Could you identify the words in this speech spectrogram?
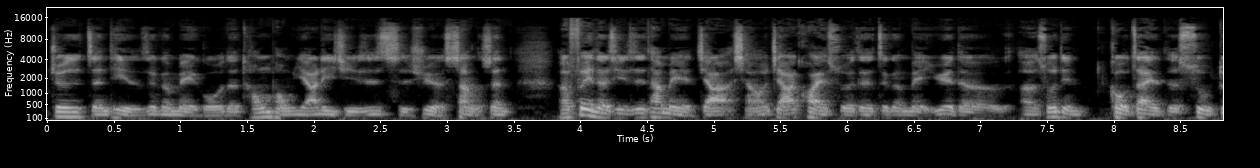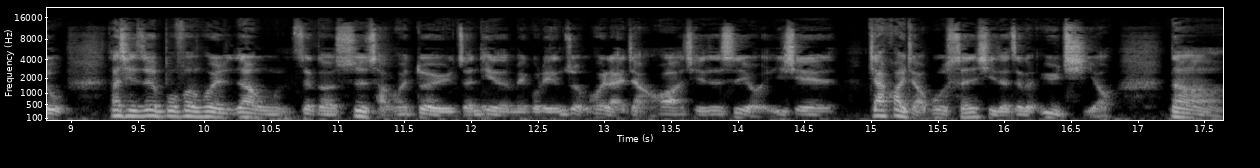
就是整体的这个美国的通膨压力其实持续的上升，而费德其实他们也加想要加快所谓的这个每月的呃缩减购债的速度，那其实这个部分会让这个市场会对于整体的美国联准会来讲的话，其实是有一些。加快脚步升息的这个预期哦，那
